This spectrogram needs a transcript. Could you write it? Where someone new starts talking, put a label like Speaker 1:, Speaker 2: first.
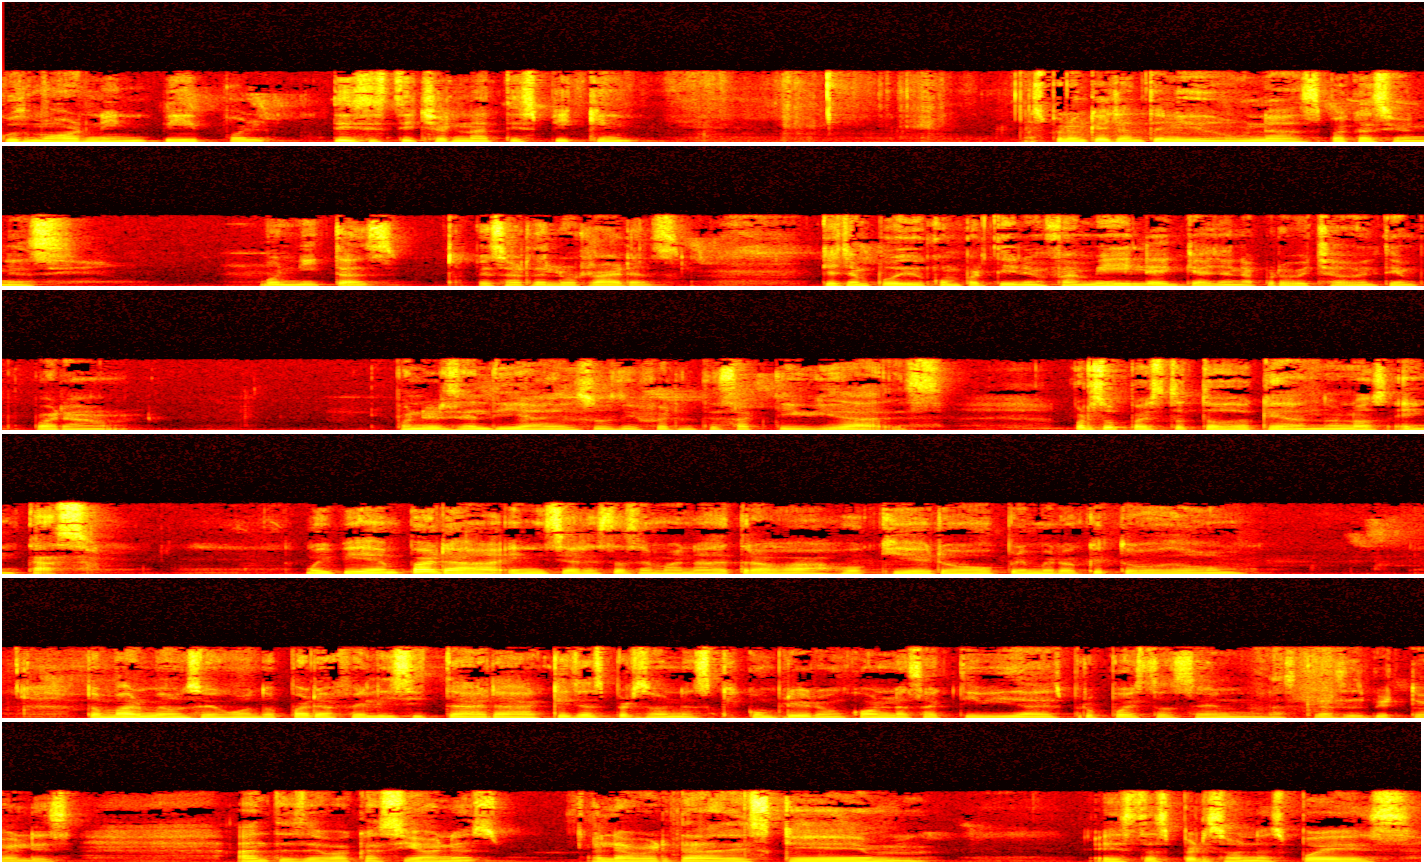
Speaker 1: Good morning, people. This is Teacher Nati speaking. Espero que hayan tenido unas vacaciones bonitas, a pesar de lo raras, que hayan podido compartir en familia y que hayan aprovechado el tiempo para ponerse al día en sus diferentes actividades. Por supuesto, todo quedándonos en casa. Muy bien, para iniciar esta semana de trabajo quiero primero que todo tomarme un segundo para felicitar a aquellas personas que cumplieron con las actividades propuestas en las clases virtuales antes de vacaciones. La verdad es que mm, estas personas pues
